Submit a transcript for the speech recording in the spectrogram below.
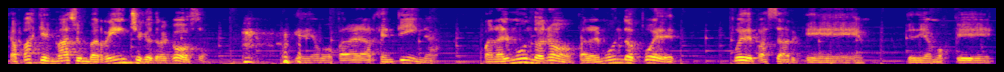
capaz que es más un berrinche que otra cosa. Porque, digamos, para la Argentina, para el mundo no, para el mundo puede, puede pasar que, digamos, que,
